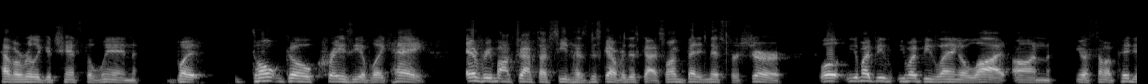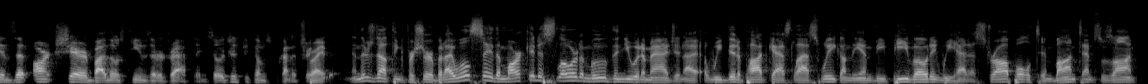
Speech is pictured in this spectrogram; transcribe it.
have a really good chance to win. But don't go crazy of like hey every mock draft i've seen has over this guy so i'm betting this for sure. Well you might be you might be laying a lot on you know some opinions that aren't shared by those teams that are drafting so it just becomes kind of tricky Right. And there's nothing for sure, but I will say the market is slower to move than you would imagine. I, we did a podcast last week on the MVP voting. We had a straw poll. Tim Bontemps was on. And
